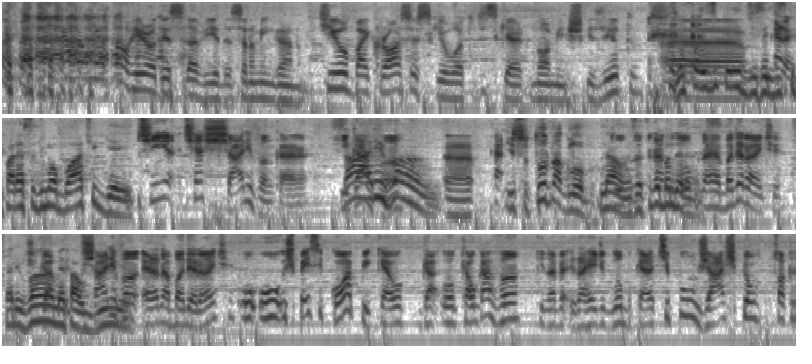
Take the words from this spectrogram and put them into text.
Era um Metal Hero desse da vida, se eu não me engano. Tinha o Bycrossers, que o outro disse que é nome esquisito. Não foi isso que ele disse. Ele Cara. disse que parece de uma boate gay. Tinha, tinha Charivan, cara. Charivan! Ah, Isso tudo na Globo. Não, Tudo isso é tudo na Globo- Bandeirantes. na Bandeirante. Charivan, Ga- Metal Gear. Charivan era na Bandeirante. O, o Space Cop, que é o, que é o Gavan, que na, da Rede Globo, que era tipo um Jaspion, só que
